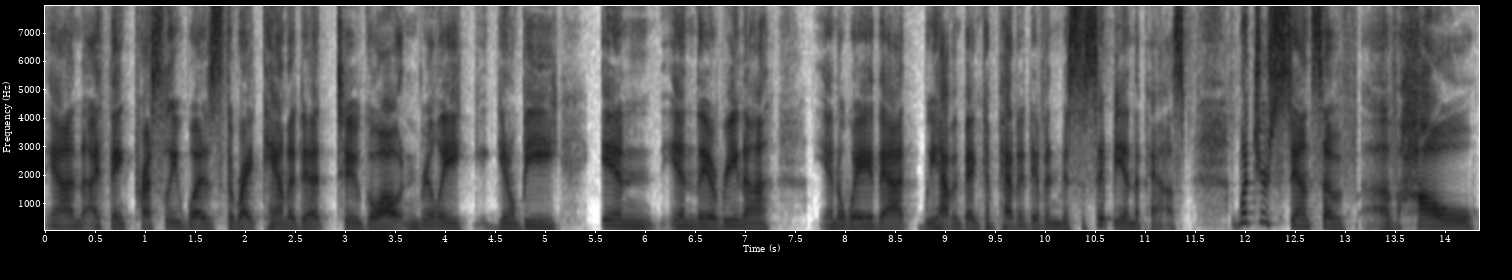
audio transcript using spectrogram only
And I think Presley was the right candidate to go out and really, you know, be in in the arena in a way that we haven't been competitive in Mississippi in the past. What's your sense of of how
